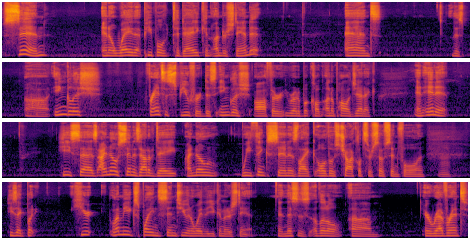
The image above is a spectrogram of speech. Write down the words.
sin in a way that people today can understand it, and this uh, English Francis Spufford, this English author, he wrote a book called Unapologetic, and in it he says, "I know sin is out of date. I know we think sin is like, oh, those chocolates are so sinful." And he's like, "But here, let me explain sin to you in a way that you can understand." And this is a little um, irreverent.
